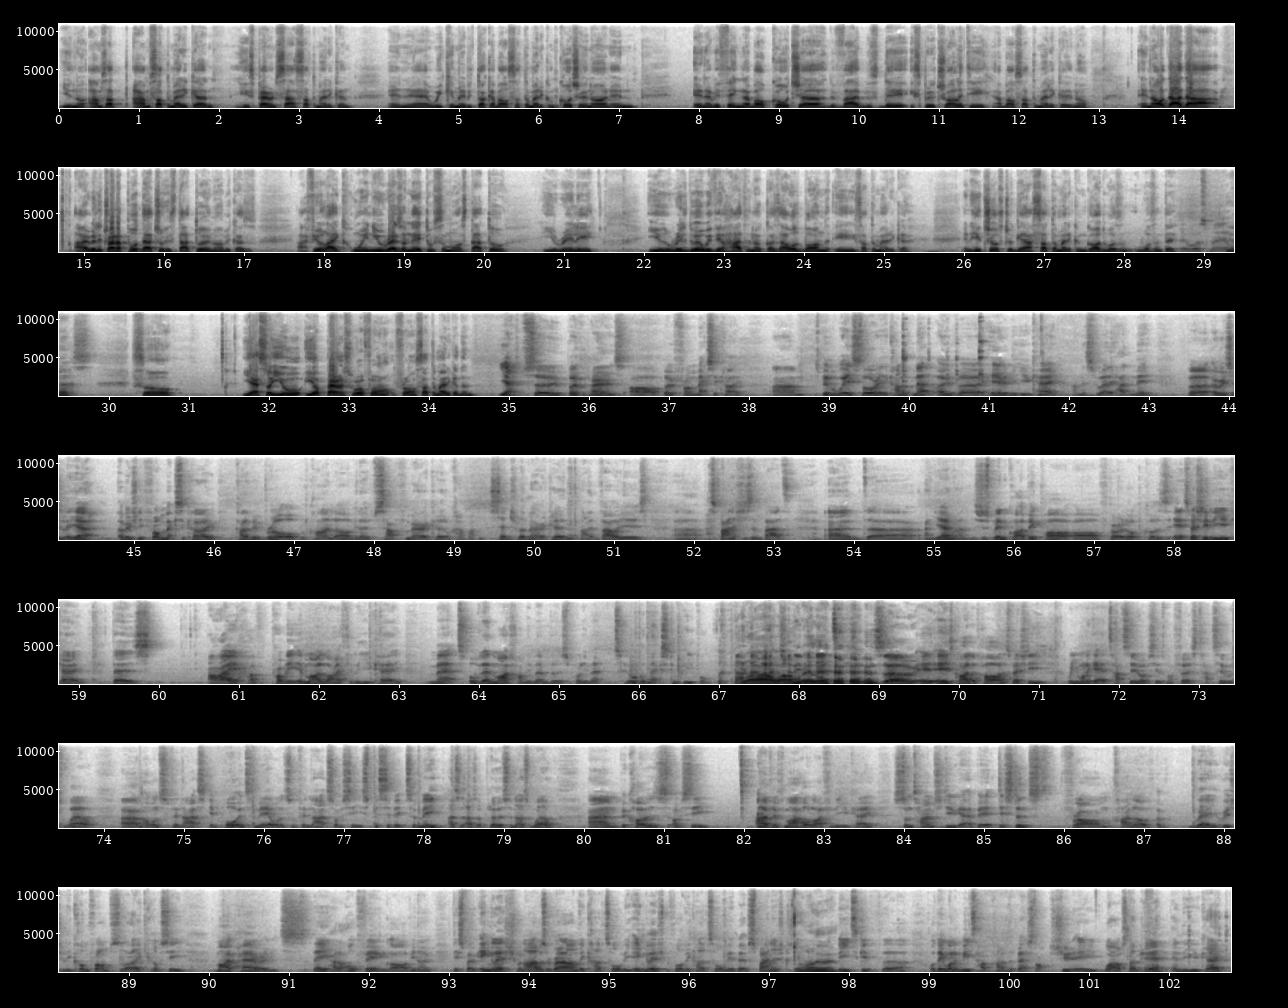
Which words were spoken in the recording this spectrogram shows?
you know, I'm South, I'm South American, his parents are South American, and uh, we can maybe talk about South American culture, you know, and and everything about culture, the vibes, the spirituality about South America, you know, and all that. That I really trying to put that to his tattoo, you know, because I feel like when you resonate with someone's tattoo, you really, you really do it with your heart, you know. Because I was born in South America, and he chose to get a South American God, wasn't wasn't it? It was, man. It Yeah. was. So, yeah. So you, your parents were from from South America then? Yeah, so both my parents are both from Mexico. Um, it's a bit of a weird story. They kind of met over here in the UK, and this is where they had me. But originally, yeah, originally from Mexico, kind of been brought up with kind of you know South American or kind of like Central American like values. Uh, Spanish isn't bad, and uh, and yeah, man, it's just been quite a big part of growing up because especially in the UK, there's I have probably in my life in the UK met, other than my family members, probably met two other Mexican people. Wow, wow, really? so it is kind of hard, especially when you want to get a tattoo. Obviously, it was my first tattoo as well. Um, I want something that's important to me. I want something that's obviously specific to me as a, as a person as well. And because obviously I've lived my whole life in the UK, sometimes you do get a bit distanced from kind of uh, where you originally come from. So like obviously my parents they had a whole thing of you know they spoke English when I was around. They kind of taught me English before they kind of taught me a bit of Spanish because they Oh, wanted yeah. me to give the or they wanted me to have kind of the best opportunity whilst I'm here in the UK.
